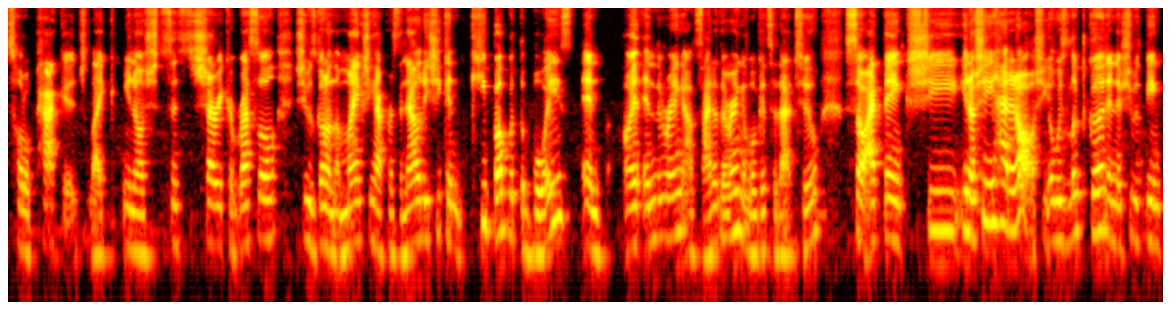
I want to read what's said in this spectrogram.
total package. Like you know, since Sherri could wrestle, she was good on the mic. She had personality. She can keep up with the boys and in the ring, outside of the ring, and we'll get to that too. So I think she, you know, she had it all. She always looked good, and if she was being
